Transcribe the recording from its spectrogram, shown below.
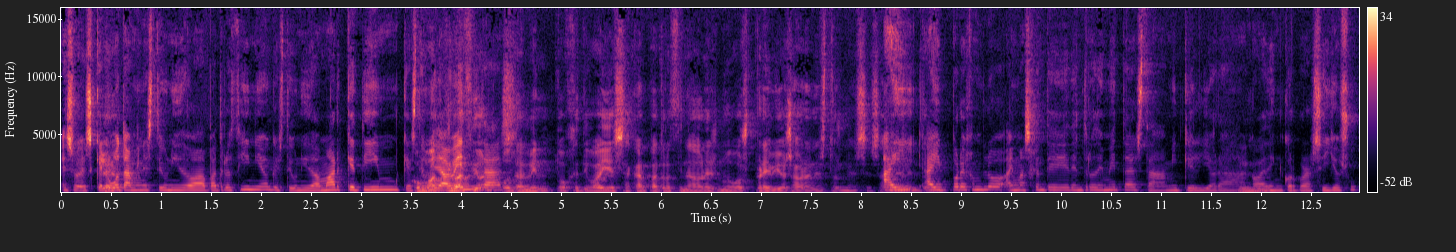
Eso es, que luego también esté unido a patrocinio, que esté unido a marketing, que esté unido a ventas. ¿O también tu objetivo ahí es sacar patrocinadores nuevos previos ahora en estos meses? Hay, hay, por ejemplo, hay más gente dentro de Meta, está Mikel y ahora acaba de incorporarse Yosu.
